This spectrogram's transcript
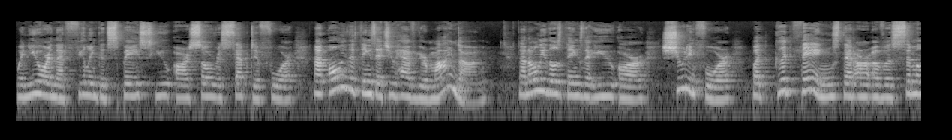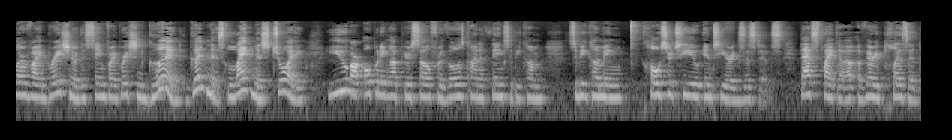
When you are in that feeling good space, you are so receptive for not only the things that you have your mind on, not only those things that you are shooting for, but good things that are of a similar vibration or the same vibration. Good, goodness, lightness, joy. You are opening up yourself for those kind of things to become to becoming closer to you into your existence. That's like a, a very pleasant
